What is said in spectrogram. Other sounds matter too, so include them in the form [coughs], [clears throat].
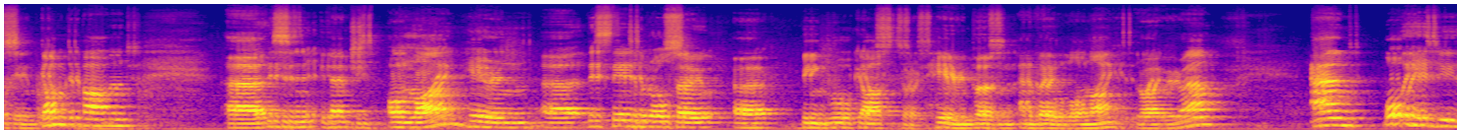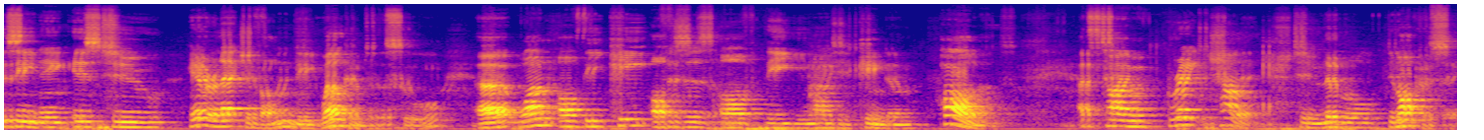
Democracy and Government Department. Uh, this is an event which is online here in uh, this theatre, but also uh, being broadcast, sorry, it's here in person and available online, get it the right way around. And what we're here to do this evening is to hear a lecture from, indeed, welcome to the school, uh, one of the key officers of the United Kingdom Parliament at a time of great challenge to liberal democracy.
